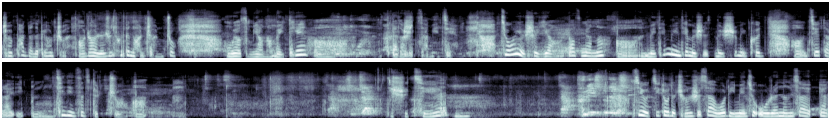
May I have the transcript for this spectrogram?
成为判断的标准啊，让人生就会变得很沉重。我们要怎么样呢？每天啊，来到十字架面前，救恩也是一样，要怎么样呢？啊，每天每天每时每时每刻啊，接待来一嗯，亲近自己的主啊。第十节，嗯。既有基督的诚实在我里面，就无人能在亚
